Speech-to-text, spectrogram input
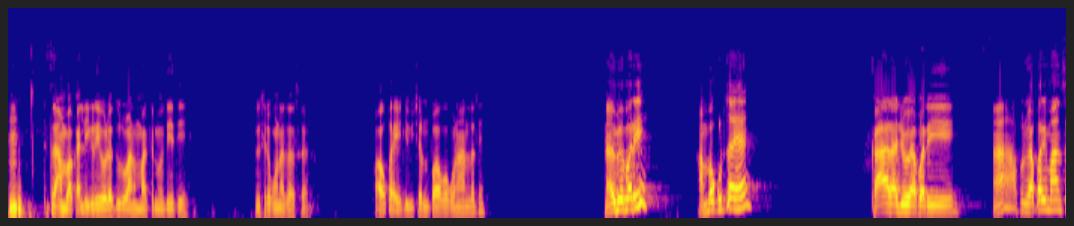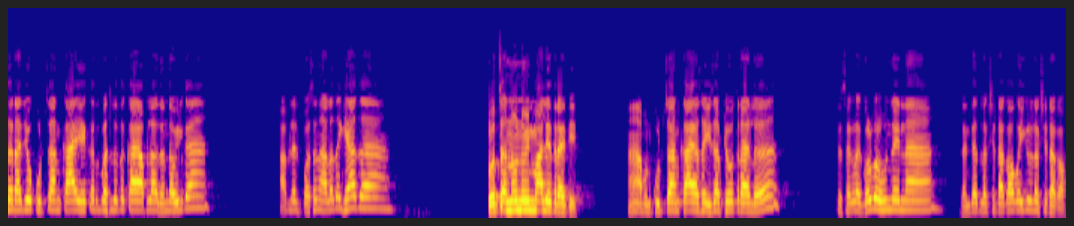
तिथं आंबा खाली इकडे एवढ्या दूर मार्केटमध्ये येते. दुसऱ्या कोणाचा असेल? पाहू का इली विचारून पाहू का कोण आणलं ते? नाही हो व्यापारी? आंबा कुठचा आहे? काय राजू व्यापारी? हा आपण व्यापारी माणसं राजू कुठचा आणि काय हे करत बसलं तर काय आपला धंदा होईल का? आपल्याला पसंत आला तर घ्यायचा रोजचा नवनवीन माल येत राहते. हा आपण कुठचा आणि काय असं हिसाब ठेवत राहिलं तर सगळं गडबड होऊन जाईल ना. धंद्यात लक्ष टाकावं का इकडे लक्ष टाकावं?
